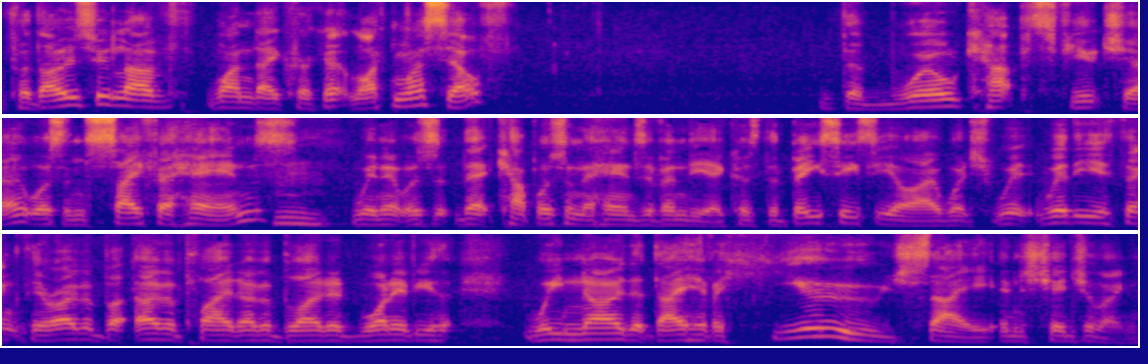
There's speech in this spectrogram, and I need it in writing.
for those who love one-day cricket, like myself, the World Cup's future was in safer hands when it was that cup was in the hands of India because the BCCI, which whe- whether you think they're over, overplayed, overbloated, whatever you, we know that they have a huge say in scheduling.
